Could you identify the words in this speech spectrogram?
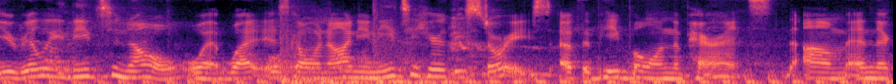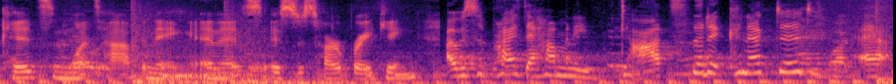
You really need to know what, what is going on. You need to hear these stories of the people and the parents um, and their kids and what's happening, and it's it's just heartbreaking. I was surprised at how many dots that it connected at,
